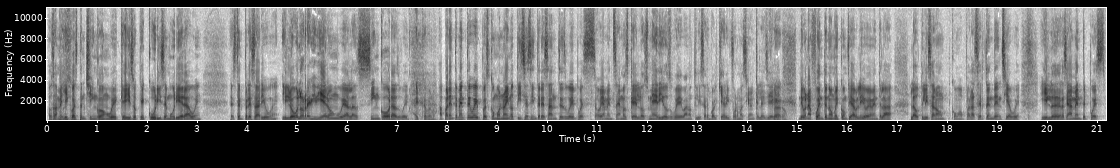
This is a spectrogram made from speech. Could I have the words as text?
O sea, México es tan chingón, güey, que hizo que Curi se muriera, güey este empresario, güey. Y luego lo revivieron, güey, a las 5 horas, güey. Ay, cabrón. Aparentemente, güey, pues como no hay noticias interesantes, güey, pues obviamente sabemos que los medios, güey, van a utilizar cualquier información que les llegue de una fuente no muy confiable y obviamente la, la utilizaron como para hacer tendencia, güey. Y desgraciadamente, pues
